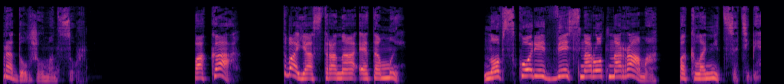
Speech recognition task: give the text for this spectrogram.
продолжил Мансур. Пока твоя страна — это мы. Но вскоре весь народ Нарама поклонится тебе.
